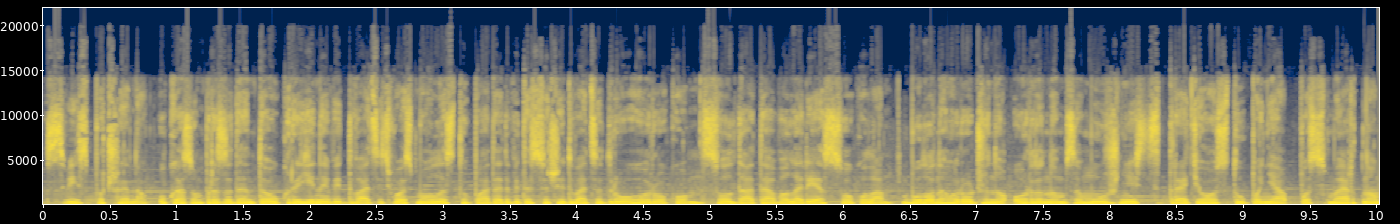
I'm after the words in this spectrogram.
свій спочинок. Указом президента України від 28 листопада 2022 року солдата Валерія Сокола було нагороджено орденом за мужність третього ступеня посмертно.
